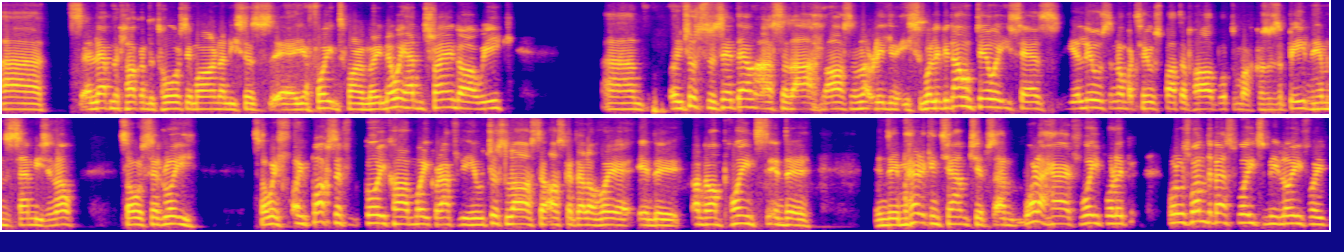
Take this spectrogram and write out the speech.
Uh, 11 o'clock on the Thursday morning and he says, uh, You're fighting tomorrow night. Now, we hadn't trained all week. And I just sat down I said, Ah, Austin, I'm not really. He said, Well, if you don't do it, he says, you lose the number two spot to Paul Buttimer because I was beating him in the semis, you know. So I said, Right. So we, I boxed a guy called Mike Rafferty who just lost to Oscar De La Hoya in the on, on points in the in the American Championships. And what a hard fight. But it, but it was one of the best fights of my life. I,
